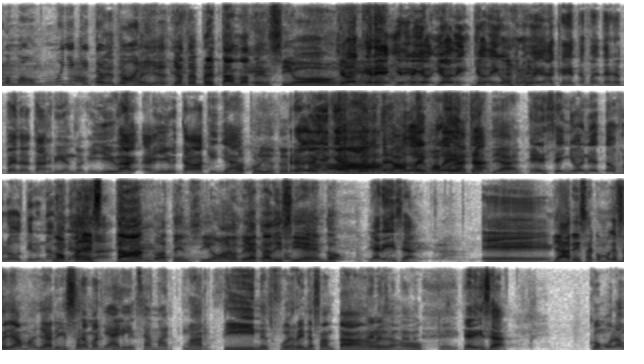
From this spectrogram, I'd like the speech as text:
como un Ah, muñequito pues yo, estoy, Bonnie. yo- yo estoy prestando atención. Yo eh. creo, yo digo, yo, yo, di- yo digo, pero venga, que esta falta de respeto están riendo aquí. Yo iba, yo estaba aquí ya. No, pero yo estoy oye, ¿qué prestando- fue? Ah, Entonces ah, me doy pero vamos a cuenta, chatear. el señor Neto Flow tiene una No mirada. prestando atención a lo que ella está diciendo. Yarisa, eh, Yarisa, ¿cómo que se llama? Yarisa Martínez. Martínez. Martínez fue Reina Santa Ana, Reina ¿verdad? Santana. Ok. Yarisa, ¿cómo, la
